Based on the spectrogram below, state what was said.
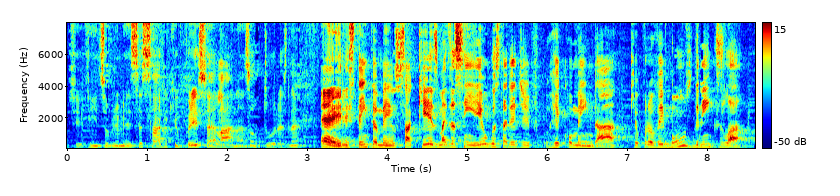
de vinho de sobremesa, você sabe que o preço é lá nas alturas, né? É, eles têm também os saquês, mas assim, eu gostaria de recomendar que eu provei bons drinks lá.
